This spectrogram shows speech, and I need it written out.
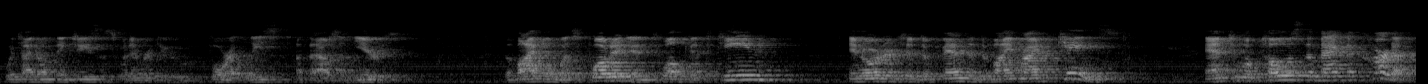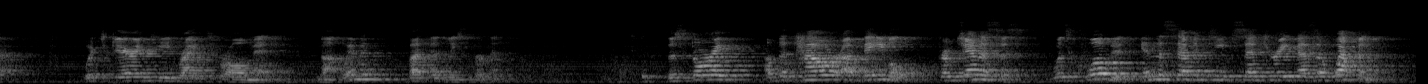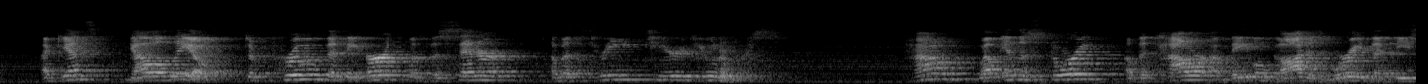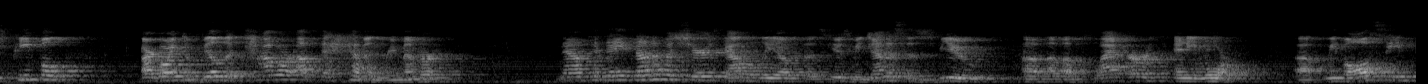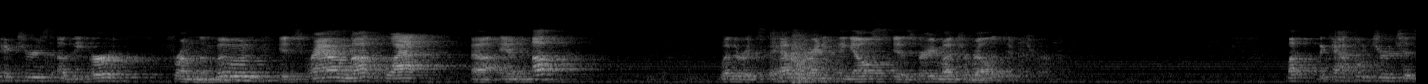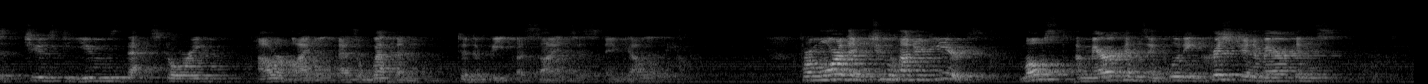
which I don't think Jesus would ever do for at least a thousand years. The Bible was quoted in 1215 in order to defend the divine right of kings and to oppose the Magna Carta, which guaranteed rights for all men, not women, but at least for men. The story of the Tower of Babel from Genesis was quoted in the 17th century as a weapon against Galileo to prove that the earth was the center of a three-tiered universe. How? Well, in the story of the Tower of Babel, God is worried that these people are going to build a tower up to heaven, remember? Now, today, none of us shares Galileo, excuse me, Genesis' view of, of a flat earth anymore. Uh, we've all seen pictures of the earth from the moon. It's round, not flat, uh, and up, whether it's to heaven or anything else, is very much a relative term. But the Catholic Church has chosen to use that story, our Bible, as a weapon to defeat a scientist in Galileo. For more than 200 years, most Americans, including Christian Americans,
